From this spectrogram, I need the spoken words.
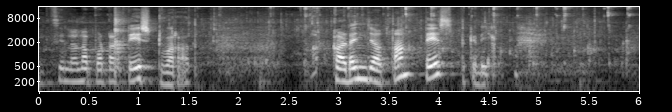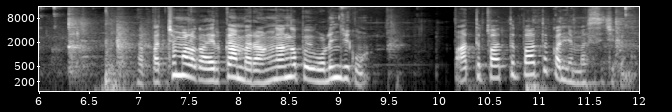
மிக்சிலெலாம் போட்டால் டேஸ்ட் வராது. கடைஞ்சால் தான் டேஸ்ட் கிடைக்கும் பச்சை மிளகாய் இருக்கான் பாரு அங்கங்கே போய் ஒளிஞ்சிக்குவான். பார்த்து பார்த்து பார்த்து கொஞ்சம் மசிச்சுக்கணும்.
